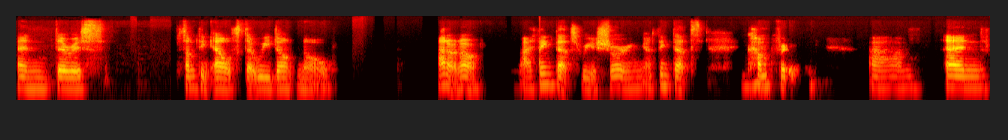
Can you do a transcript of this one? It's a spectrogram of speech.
and there is something else that we don't know? I don't know. I think that's reassuring. I think that's mm-hmm. comforting. Um, and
